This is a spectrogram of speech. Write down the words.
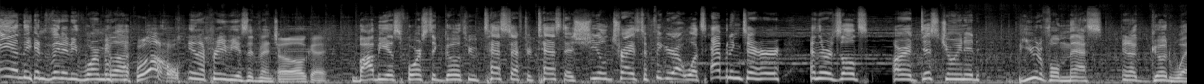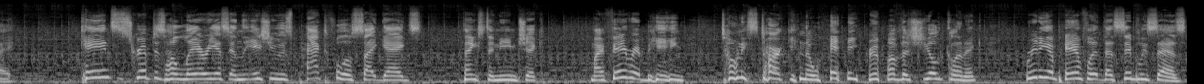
and the Infinity Formula Whoa. in a previous adventure. Oh, okay. Bobby is forced to go through test after test as S.H.I.E.L.D. tries to figure out what's happening to her, and the results are a disjointed, beautiful mess in a good way. Cain's script is hilarious, and the issue is packed full of sight gags, thanks to Niemczyk. My favorite being Tony Stark in the waiting room of the S.H.I.E.L.D. clinic reading a pamphlet that simply says,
